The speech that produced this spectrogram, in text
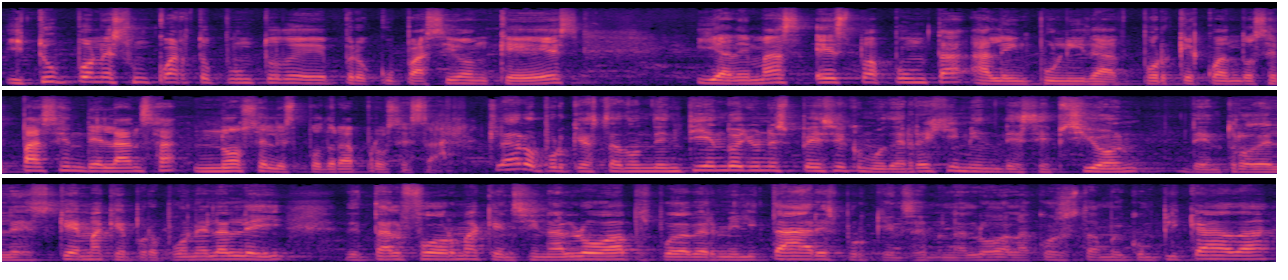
Y tú pones un cuarto punto de preocupación que es y además esto apunta a la impunidad, porque cuando se pasen de lanza no se les podrá procesar. Claro, porque hasta donde entiendo hay una especie como de régimen de excepción dentro del esquema que propone la ley, de tal forma que en Sinaloa pues, puede haber militares, porque en Sinaloa la cosa está muy complicada,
